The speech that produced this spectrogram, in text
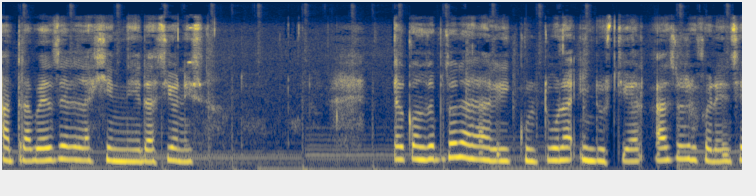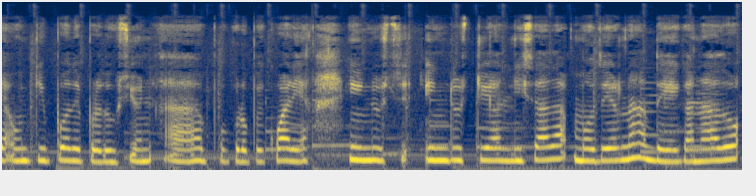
a través de las generaciones. El concepto de agricultura industrial hace referencia a un tipo de producción agropecuaria industrializada moderna de ganado,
